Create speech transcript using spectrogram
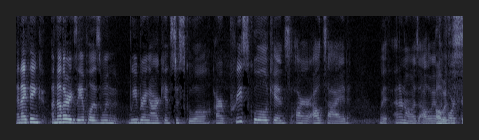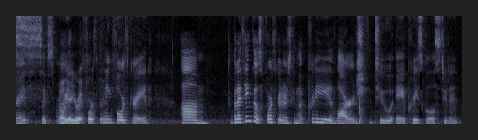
and i think another example is when we bring our kids to school our preschool kids are outside with i don't know is it all the way up all to to fourth grade Sixth? Oh, yeah, you're right. Fourth grade. I think fourth grade. Um, but I think those fourth graders can look pretty large to a preschool student.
